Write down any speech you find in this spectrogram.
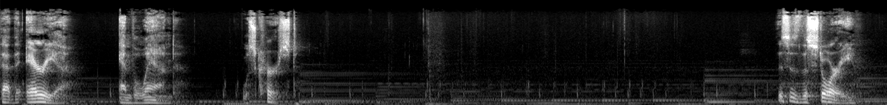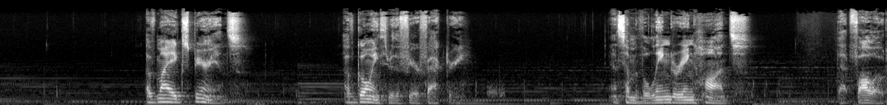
that the area and the land was cursed. This is the story of my experience of going through the Fear Factory and some of the lingering haunts that followed.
